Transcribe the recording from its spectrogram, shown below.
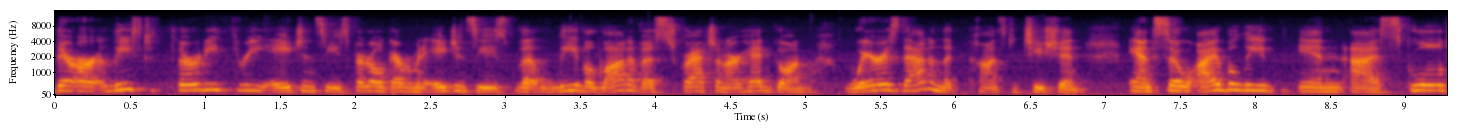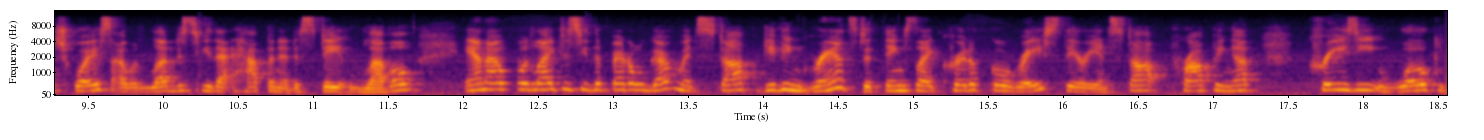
There are at least 33 agencies, federal government agencies, that leave a lot of us scratching our head going, where is that in the Constitution? And so I believe in uh, school choice. I would love to see that happen at a state level. And I would like to see the federal government stop giving grants to things like critical race theory and stop propping up crazy woke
